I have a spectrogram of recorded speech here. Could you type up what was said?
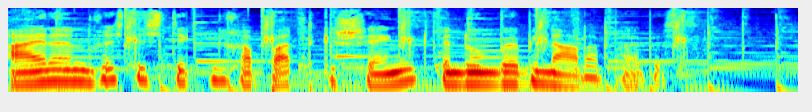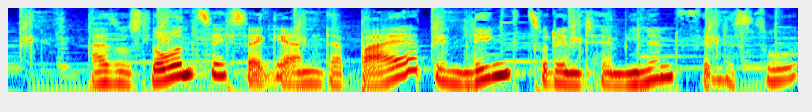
einen richtig dicken Rabatt geschenkt, wenn du im Webinar dabei bist. Also es lohnt sich, sehr gerne dabei. Den Link zu den Terminen findest du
